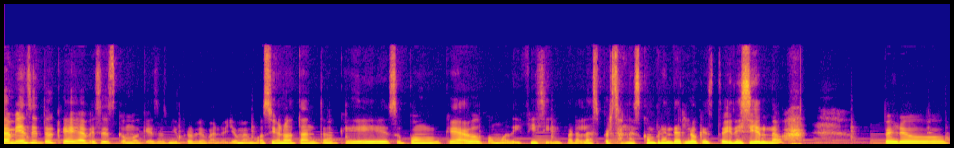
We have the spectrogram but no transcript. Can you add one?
también siento que a veces como que ese es mi problema, ¿no? Yo me emociono tanto que supongo que hago como difícil para las personas comprender lo que estoy diciendo. Pero,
